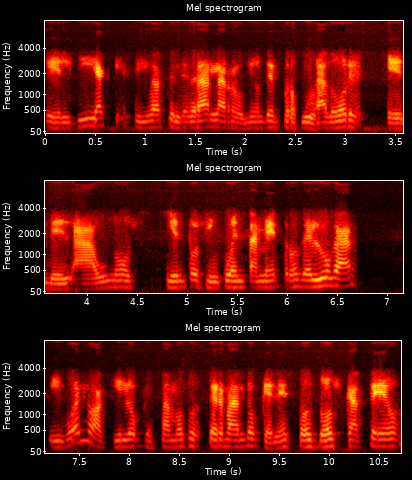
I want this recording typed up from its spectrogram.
el día que se iba a celebrar la reunión de procuradores a unos 150 metros del lugar. Y bueno, aquí lo que estamos observando que en estos dos cateos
